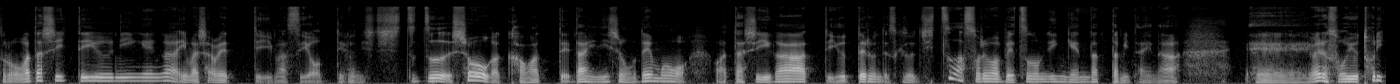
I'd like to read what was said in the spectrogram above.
その私っていう人間が今喋っていますよっていう風にしつつ、章が変わって第2章でも私がって言ってるんですけど、実はそれは別の人間だったみたいな、えー、いわゆるそういうトリッ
